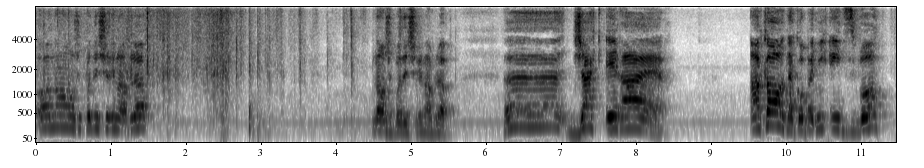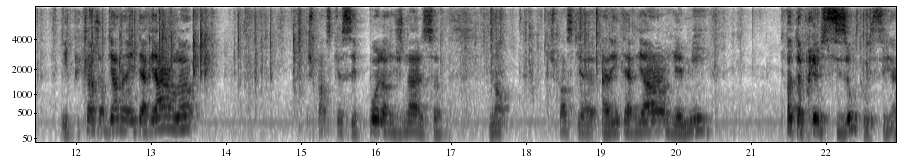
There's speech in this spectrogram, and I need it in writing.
Oh non, j'ai pas déchiré l'enveloppe. Non, j'ai pas déchiré l'enveloppe. Euh, Jack Herrera. Encore de la compagnie Indiva. Et puis quand je regarde à l'intérieur, là, je pense que c'est pas l'original, ça. Non. Je pense qu'à l'intérieur, il a mis... Ah, t'as pris un ciseau, toi aussi, hein,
